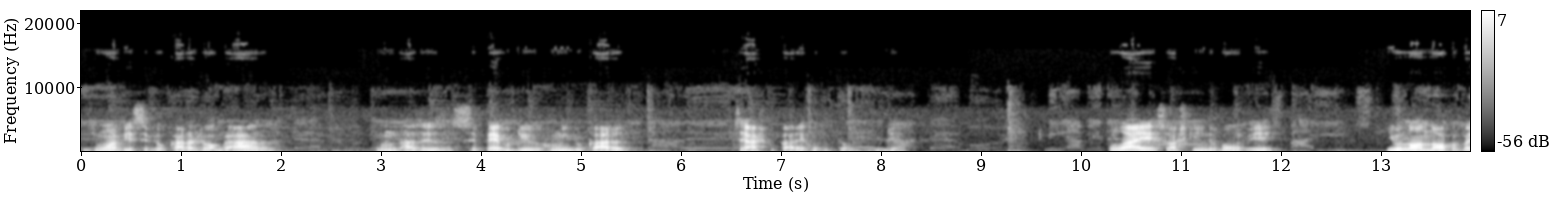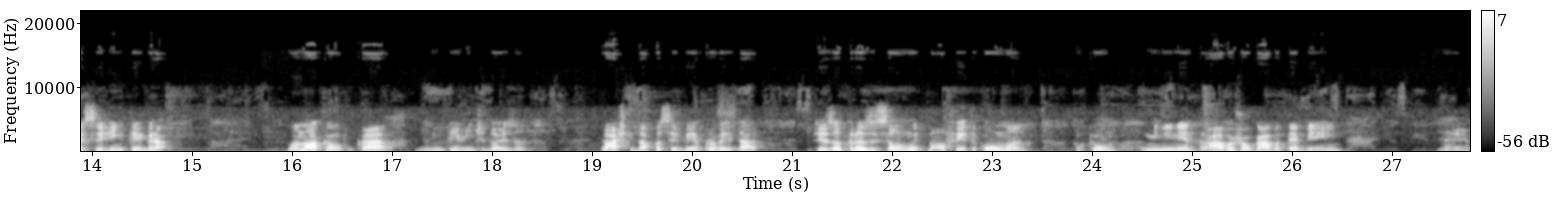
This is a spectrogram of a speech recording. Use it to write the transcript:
De uma vez você vê o cara jogar, não dá, às vezes você pega o de ruim do cara, você acha que o cara é ruim, então não adianta. O Laércio acho que ainda vão ver. E o Nonoca vai ser reintegrado. Nonoca é um cara, o menino tem 22 anos. Eu acho que dá para ser bem aproveitado. Fez uma transição muito mal feita com o Mano. Porque o, o menino entrava, jogava até bem, né?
